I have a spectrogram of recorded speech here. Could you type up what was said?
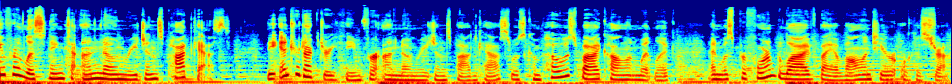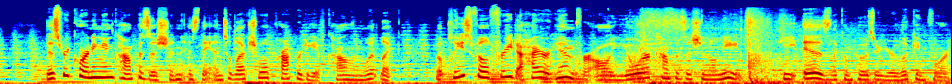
You for listening to Unknown Regions Podcast. The introductory theme for Unknown Regions Podcast was composed by Colin Whitlick and was performed live by a volunteer orchestra. This recording and composition is the intellectual property of Colin Whitlick, but please feel free to hire him for all your compositional needs. He is the composer you're looking for.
